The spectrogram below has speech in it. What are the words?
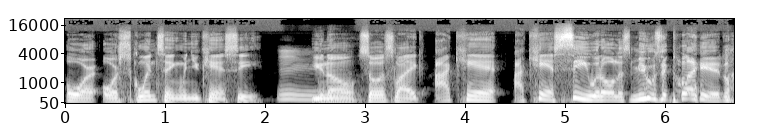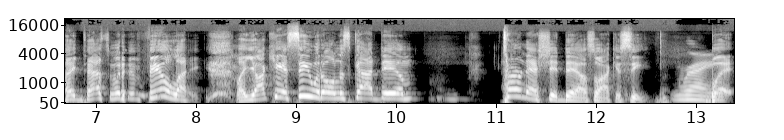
or or squinting when you can't see. You know, Mm. so it's like I can't I can't see with all this music playing. Like that's what it feel like. Like yo, I can't see with all this goddamn. Turn that shit down so I can see. Right. But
